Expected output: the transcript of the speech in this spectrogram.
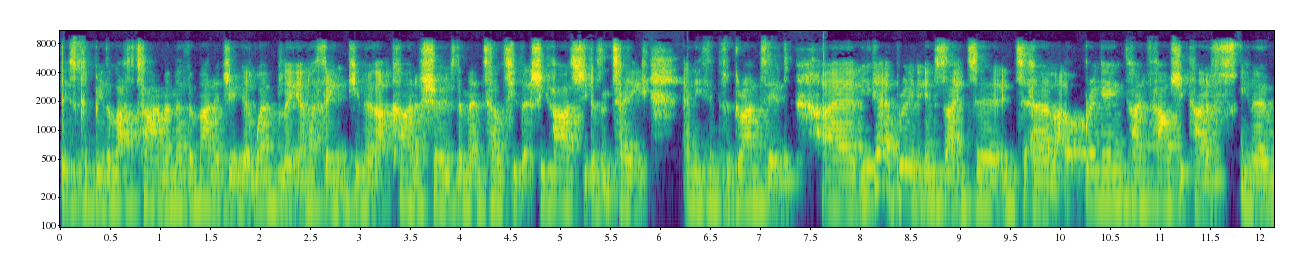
this could be the last time I'm ever managing at Wembley. And I think, you know, that kind of shows the mentality that she has. She doesn't take anything for granted. Um, you get a brilliant insight into into her like upbringing, kind of how she kind of, you know,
